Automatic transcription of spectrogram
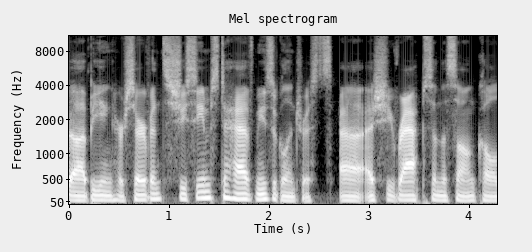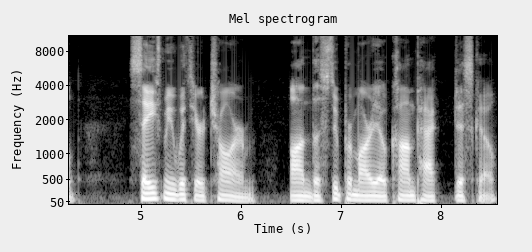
uh, being her servants, she seems to have musical interests, uh, as she raps in the song called "Save Me with Your Charm" on the Super Mario Compact Disco.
